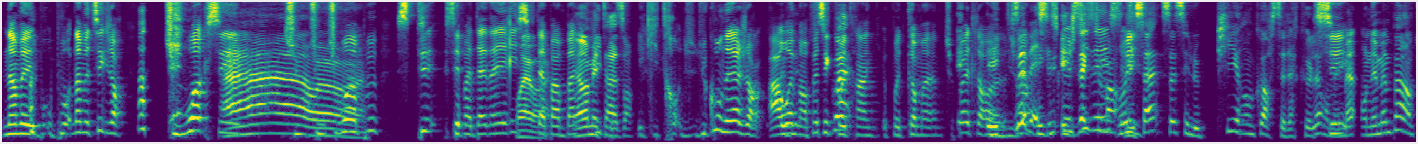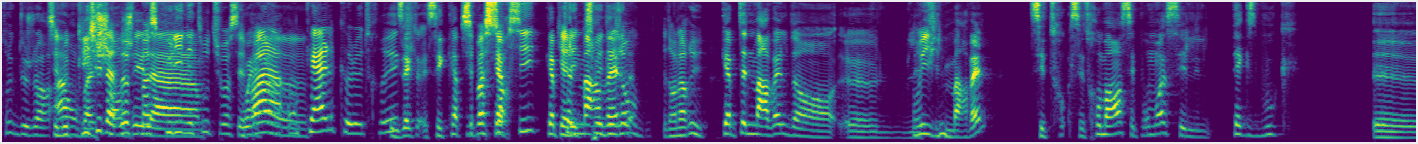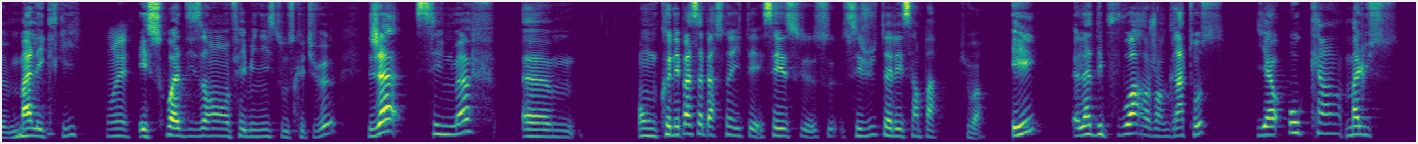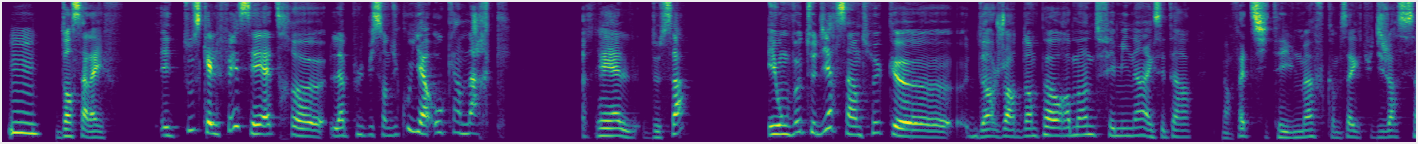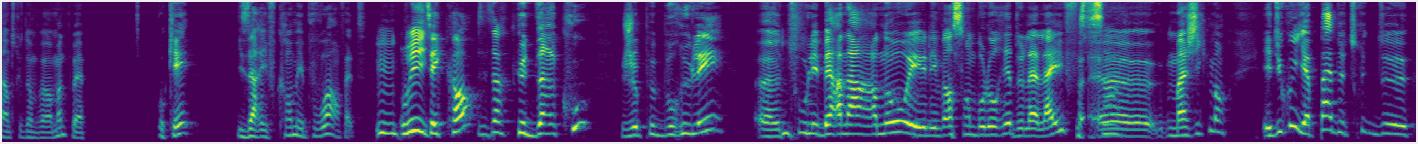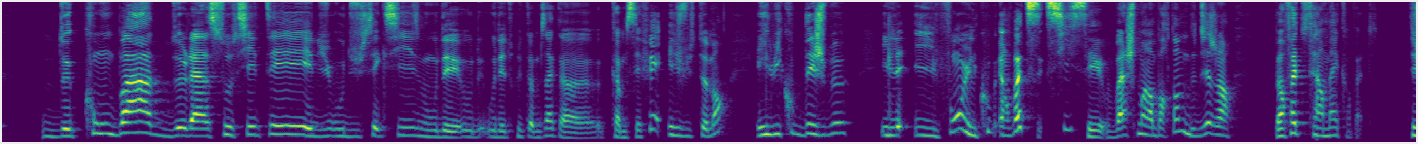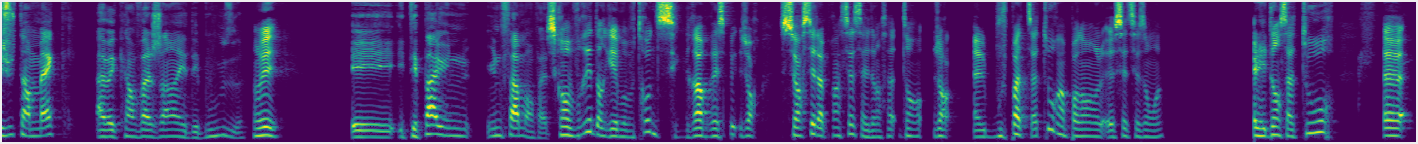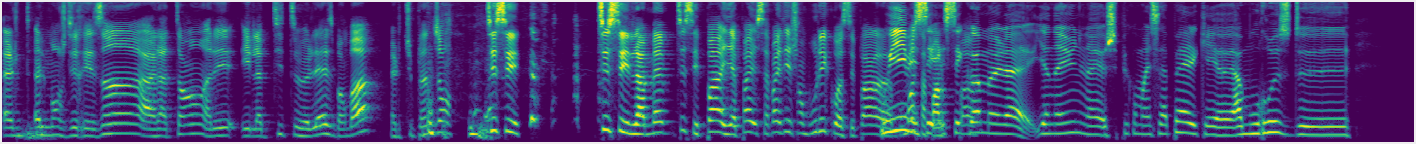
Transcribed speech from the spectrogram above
Non, mais, pour- pour- non, mais tu sais que genre, tu vois que c'est. Ah, tu, tu- ouais, tu vois un peu. C'est pas Daenerys Ouais, qui ouais. tape un Non, mais t'as raison. et qui Du coup, on est là, genre, ah ouais, mais en fait, C'est il faut quoi être, un, faut être comme un. Tu peux être leur. Ouais, bah, c'est ce que je disais, exactement. Mais ça, ça c'est le pire encore. C'est-à-dire que là, on est, même, on est même pas un truc de genre. C'est ah, le on va cliché de la meuf masculine la- et tout, tu vois. C'est Ouais. pas. Voilà, euh, on calque le truc. Exact. C'est Cap- pas Cap- Cersei qui Captain allait tuer Marvel. des gens dans la rue. Captain Marvel dans euh, les Oui. films Marvel. C'est trop, c'est trop marrant. C'est pour moi, c'est le textbook euh, mal écrit Ouais. et soi-disant féministe ou ce que tu veux. Déjà, c'est une meuf. euh, on connaît pas sa personnalité. C'est juste, elle est sympa, tu vois. Et elle a des pouvoirs genre gratos. Il y a aucun malus Hmm. dans sa life. Et tout ce qu'elle fait, c'est être euh, la plus puissante. Du coup, il n'y a aucun arc réel de ça. Et on veut te dire, c'est un truc euh, genre d'empowerment féminin, etc. Mais en fait, si t'es une meuf comme ça et que tu dis genre si c'est un truc d'empowerment, ben, ok, ils arrivent quand mes pouvoirs en fait? Oui, C'est quand c'est ça. que d'un coup, je peux brûler euh, tous les Bernard Arnault et les Vincent Bolloré de la life C'est euh, magiquement. Et du coup, il n'y a pas de truc de, de combat de la société et du, ou du sexisme ou des, ou, ou des trucs comme ça, que- comme c'est fait. Et justement, et ils lui coupent des cheveux. Ils, ils font une coupe. Et en fait, c'est- si, c'est vachement important de dire genre, ben en fait, t'es un mec en fait. T'es juste un mec avec un vagin et des boobs. Oui. Et t'es pas une, une femme en fait. Parce qu'en vrai, dans Game of Thrones, c'est grave respect. Genre, Cersei, la princesse, elle est dans sa. dans- genre, elle bouge pas de sa tour hein, pendant euh, cette saison. hein. Elle est dans sa tour. euh, elle, elle mange des raisins, elle attend, elle est, et la petite euh, lesbe en bas, elle tue plein de gens. tu sais, c'est, tu sais, c'est la même, tu sais, c'est pas, il y a pas, ça n'a pas été chamboulé quoi. C'est pas. Oui, pour moi, mais ça c'est parle c'est pas. comme. euh, la- Il y en a une, là, je sais plus comment elle s'appelle, qui est euh, amoureuse de.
